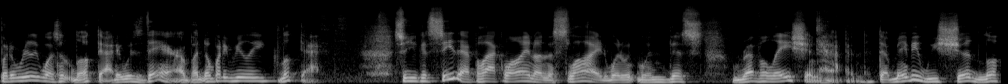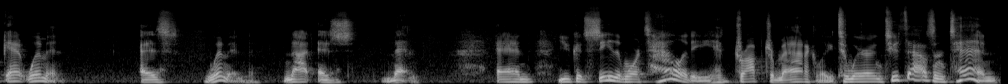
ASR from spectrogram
but it really wasn't looked at. It was there, but nobody really looked at it. So you could see that black line on the slide when, when this revelation happened that maybe we should look at women as women, not as men. And you could see the mortality had dropped dramatically to where in 2010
